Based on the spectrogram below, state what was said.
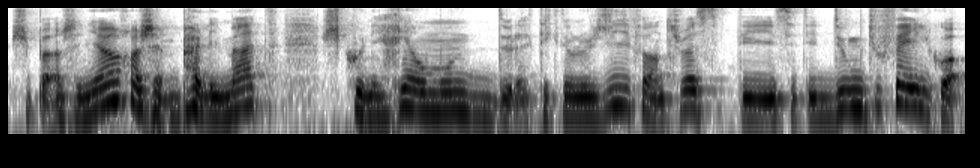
je suis pas ingénieur, j'aime pas les maths, je connais rien au monde de la technologie, enfin, tu vois, c'était, c'était doom to fail, quoi.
